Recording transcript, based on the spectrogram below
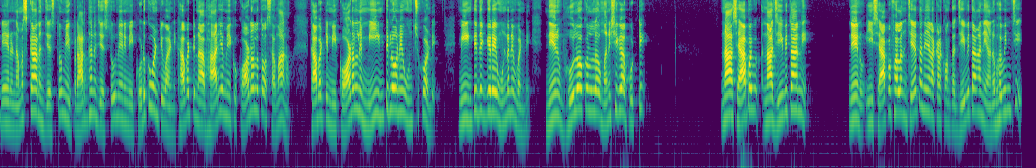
నేను నమస్కారం చేస్తూ మీకు ప్రార్థన చేస్తూ నేను మీ కొడుకు వంటి వాడిని కాబట్టి నా భార్య మీకు కోడలతో సమానం. కాబట్టి మీ కోడల్ని మీ ఇంటిలోనే ఉంచుకోండి. మీ ఇంటి దగ్గరే ఉండనివ్వండి. నేను భూలోకంలో మనిషిగా పుట్టి నా శాప నా జీవితాన్ని నేను ఈ శాపఫలం చేత నేను అక్కడ కొంత జీవితాన్ని అనుభవించి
